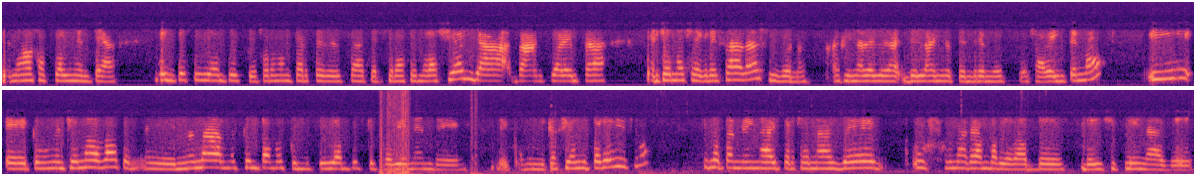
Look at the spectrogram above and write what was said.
tenemos actualmente a 20 estudiantes que forman parte de esta tercera generación, ya van 40 personas egresadas y bueno, a finales de, del año tendremos pues, a 20 más. Y eh, como mencionaba, eh, no nada más contamos con estudiantes que provienen de, de comunicación y periodismo, sino también hay personas de uf, una gran variedad de, de disciplinas, de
